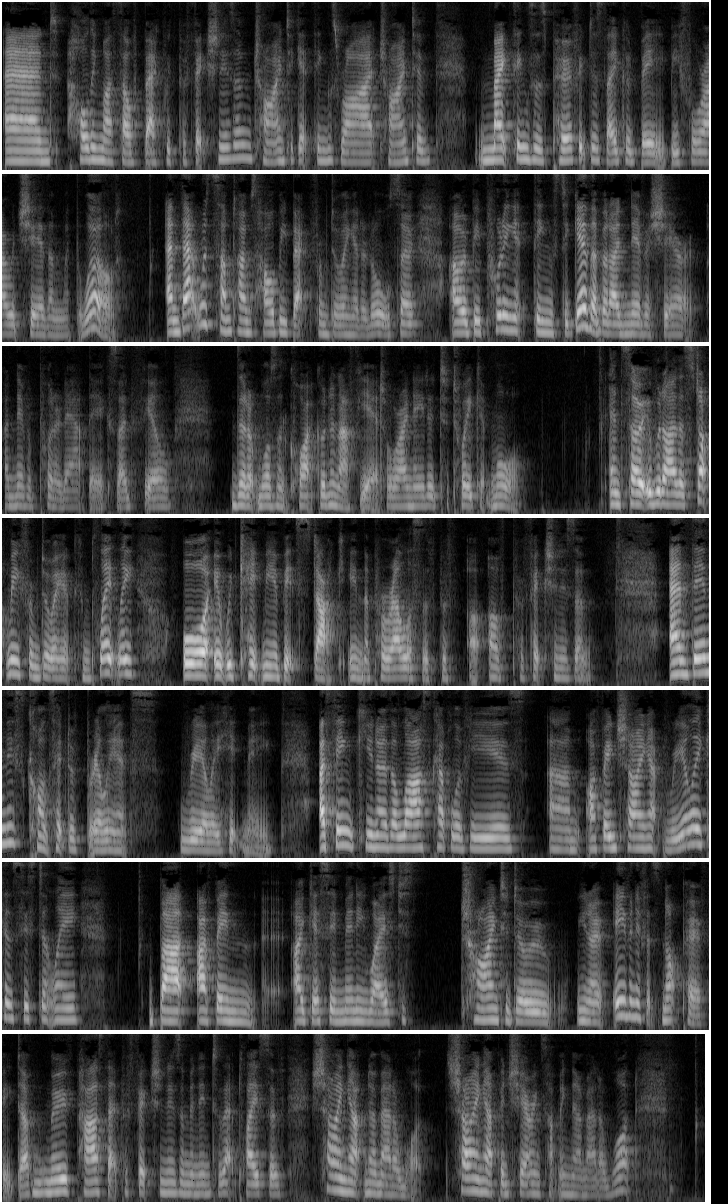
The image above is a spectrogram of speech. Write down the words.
and holding myself back with perfectionism, trying to get things right, trying to make things as perfect as they could be before I would share them with the world. And that would sometimes hold me back from doing it at all. So I would be putting it, things together, but I'd never share it. I'd never put it out there because I'd feel that it wasn't quite good enough yet or I needed to tweak it more. And so it would either stop me from doing it completely or it would keep me a bit stuck in the paralysis of perfectionism. And then this concept of brilliance really hit me. I think, you know, the last couple of years, um, I've been showing up really consistently, but I've been, I guess, in many ways, just trying to do, you know, even if it's not perfect, I've moved past that perfectionism and into that place of showing up no matter what, showing up and sharing something no matter what.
